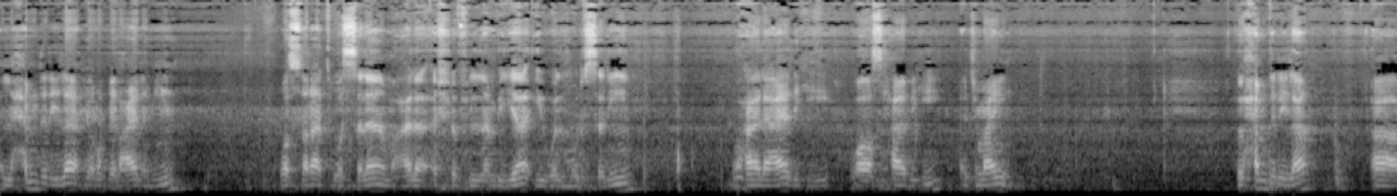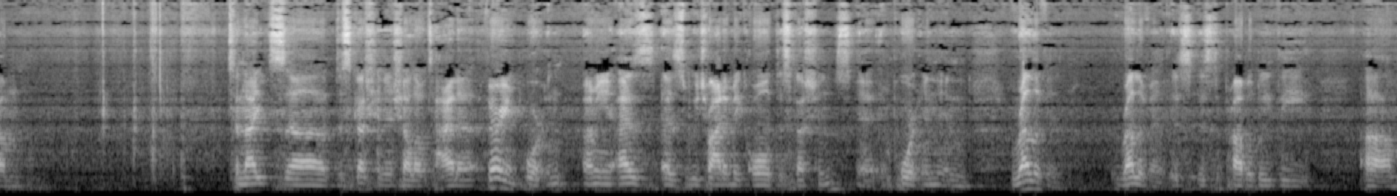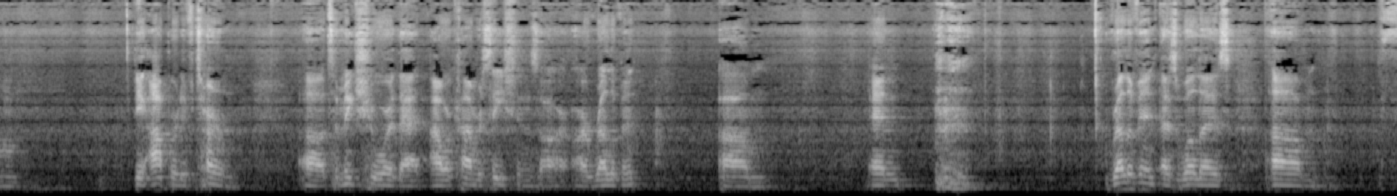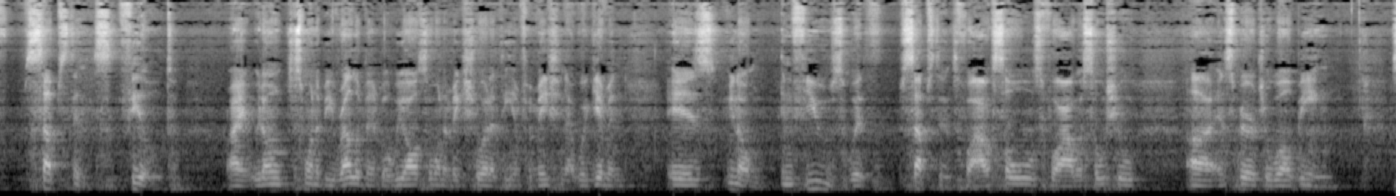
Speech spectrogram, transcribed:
الحمد لله رب العالمين والصلاة والسلام على أشرف الأنبياء والمرسلين وعلى آله وأصحابه أجمعين Alhamdulillah, um, tonight's uh, discussion, inshallah ta'ala, very important. I mean, as as we try to make all discussions uh, important and relevant, relevant is, is probably the um, the operative term uh, to make sure that our conversations are, are relevant um, and relevant as well as um, substance filled, right? We don't just want to be relevant, but we also want to make sure that the information that we're given is, you know, infused with substance for our souls, for our social uh, and spiritual well-being.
